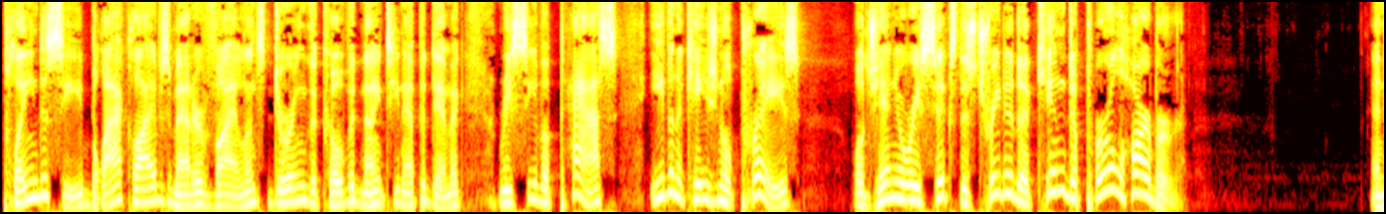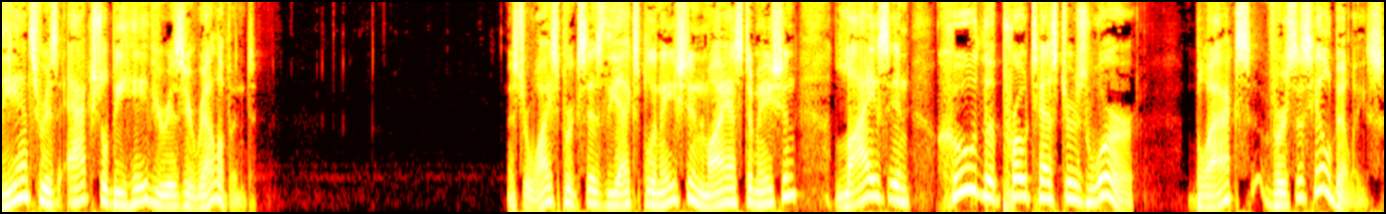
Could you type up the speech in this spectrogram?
plain to see Black Lives Matter violence during the COVID 19 epidemic receive a pass, even occasional praise, while January 6th is treated akin to Pearl Harbor? And the answer is actual behavior is irrelevant. Mr. Weissberg says the explanation, in my estimation, lies in who the protesters were blacks versus hillbillies.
